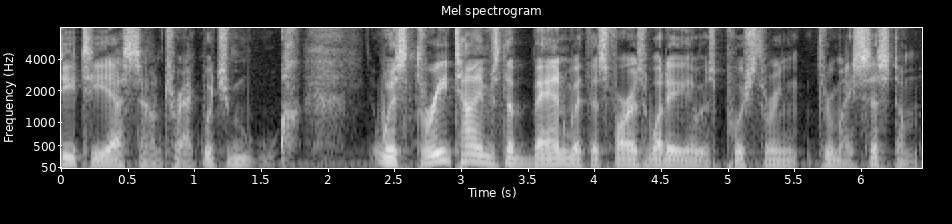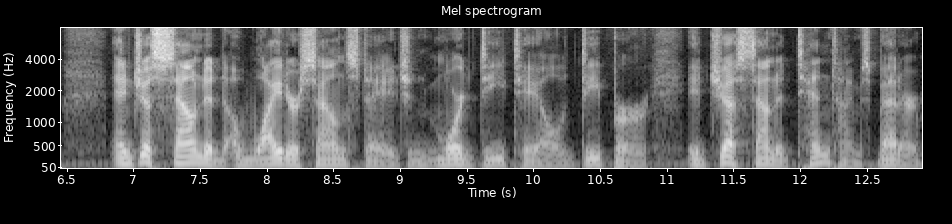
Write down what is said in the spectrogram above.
DTS soundtrack, which was three times the bandwidth as far as what it was pushed through through my system, and just sounded a wider soundstage and more detail, deeper. It just sounded ten times better.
